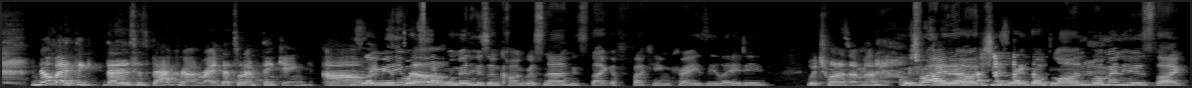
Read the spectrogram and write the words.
no, but I think that is his background, right? That's what I'm thinking. Um, He's like, really? What's so- that woman who's in Congress now? Who's like a fucking crazy lady? which one of them? Which one? I know. She's like the blonde woman who's like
